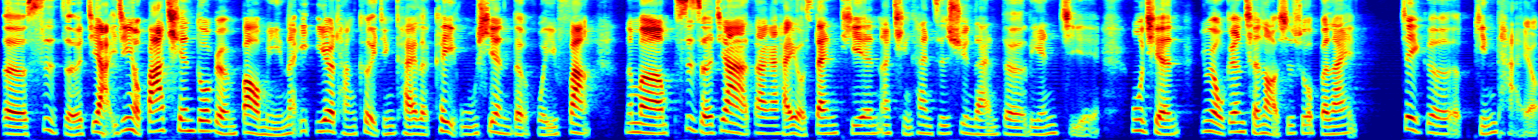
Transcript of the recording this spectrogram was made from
的四折价已经有八千多个人报名，那一一二堂课已经开了，可以无限的回放。那么四折价大概还有三天，那请看资讯栏的连接。目前，因为我跟陈老师说，本来这个平台哦，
